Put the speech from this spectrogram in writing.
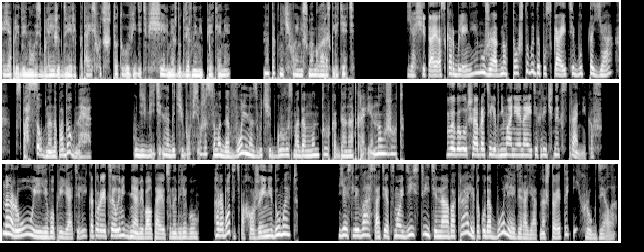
И я придвинулась ближе к двери, пытаясь хоть что-то увидеть в щель между дверными петлями, но так ничего и не смогла разглядеть. «Я считаю оскорблением уже одно то, что вы допускаете, будто я способна на подобное». Удивительно, до чего все же самодовольно звучит голос мадам Монтур, когда она откровенно лжет. Вы бы лучше обратили внимание на этих речных странников. На Ру и его приятелей, которые целыми днями болтаются на берегу. Работать, похоже, и не думают. Если вас, отец мой, действительно обокрали, то куда более вероятно, что это их рук дело.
